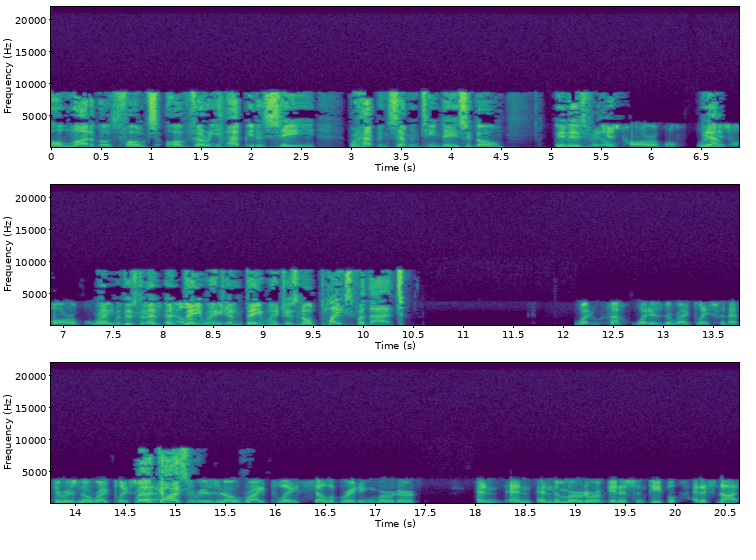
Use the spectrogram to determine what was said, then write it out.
a lot of those folks are very happy to see what happened 17 days ago in Israel. which is horrible. Which Yeah. is horrible, right? And, and, and Bay Ridge and Bay Ridge is no place for that. what what is the right place for that? There is no right place for Well, that. Gaza. There is no right place celebrating murder and, and, and the murder of innocent people. And it's not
